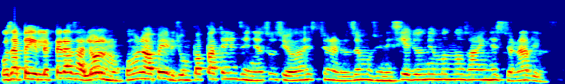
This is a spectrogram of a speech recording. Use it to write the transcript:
o sea, pedirle peras al olmo. ¿Cómo le va a pedir yo a un papá que le enseñe a sus hijos a gestionar sus emociones si ellos mismos no saben gestionarlas?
